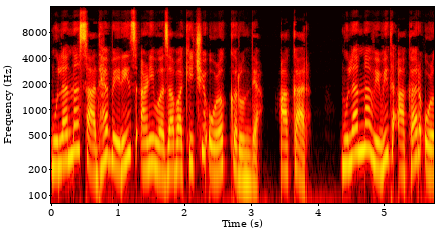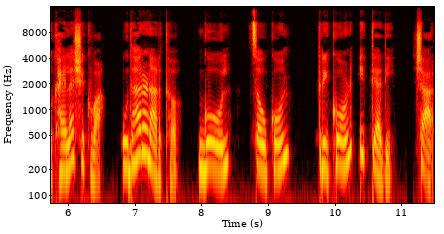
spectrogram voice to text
मुलांना साध्या बेरीज आणि वजाबाकीची ओळख करून द्या. आकार. मुलांना विविध आकार ओळखायला शिकवा. उदाहरणार्थ गोल चौकोन त्रिकोण इत्यादी. चार.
